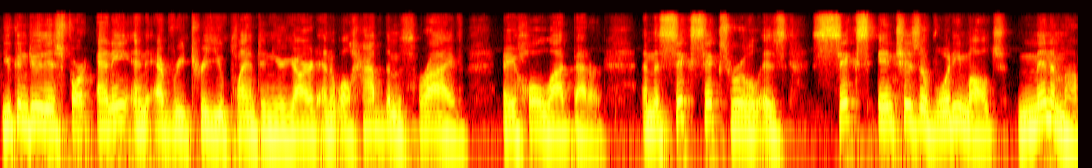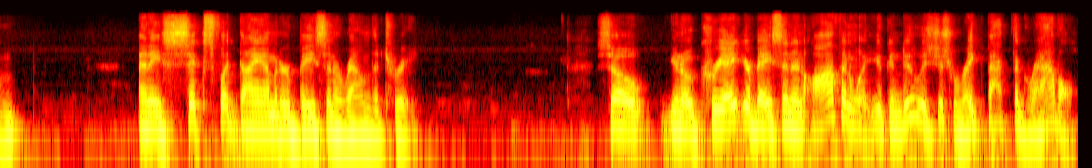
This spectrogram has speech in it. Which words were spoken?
You can do this for any and every tree you plant in your yard, and it will have them thrive a whole lot better. And the 6 6 rule is six inches of woody mulch minimum and a six foot diameter basin around the tree. So, you know, create your basin, and often what you can do is just rake back the gravel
